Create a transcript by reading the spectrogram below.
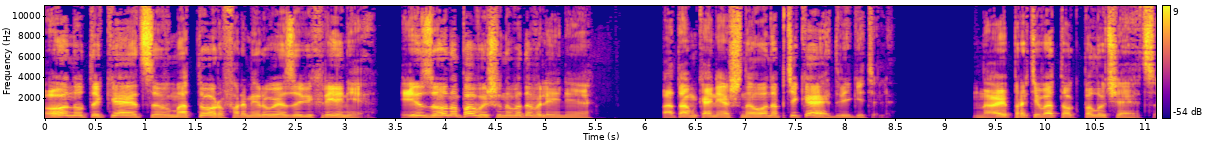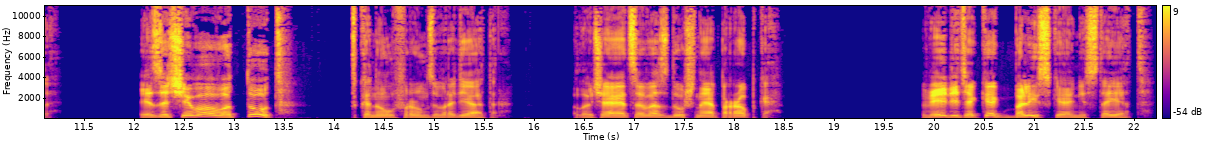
Он утыкается в мотор, формируя завихрение и зону повышенного давления. Потом, конечно, он обтекает двигатель. Но и противоток получается. Из-за чего вот тут, — ткнул Фрунзе в радиатор, — получается воздушная пробка. Видите, как близко они стоят?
